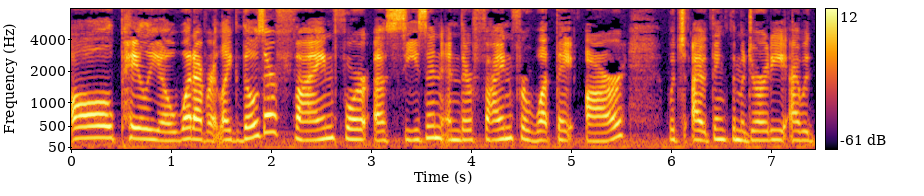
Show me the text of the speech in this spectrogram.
all paleo, whatever. Like those are fine for a season and they're fine for what they are, which I think the majority I would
